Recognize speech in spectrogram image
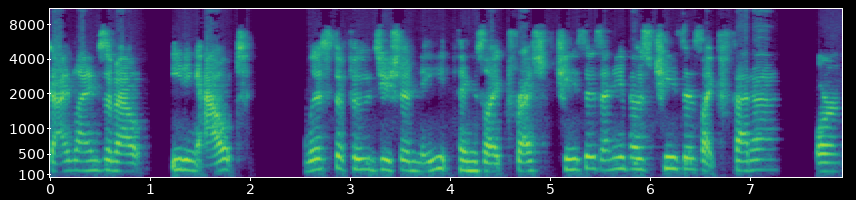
guidelines about eating out, list of foods you shouldn't eat, things like fresh cheeses, any of those cheeses like feta, or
